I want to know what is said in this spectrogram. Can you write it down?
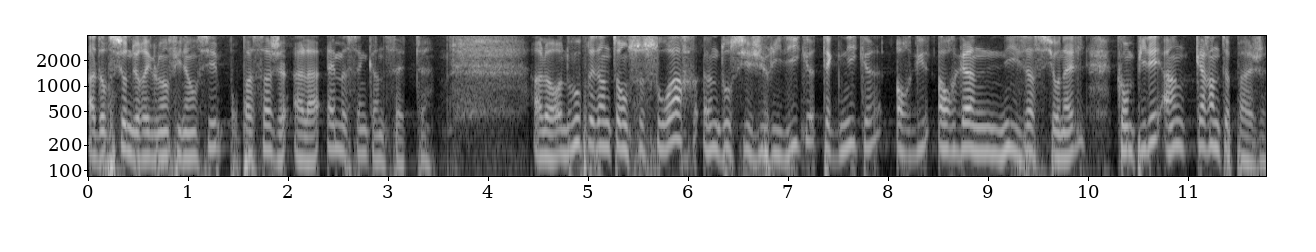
adoption du règlement financier pour passage à la M57. Alors, nous vous présentons ce soir un dossier juridique, technique, organisationnel, compilé en 40 pages.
